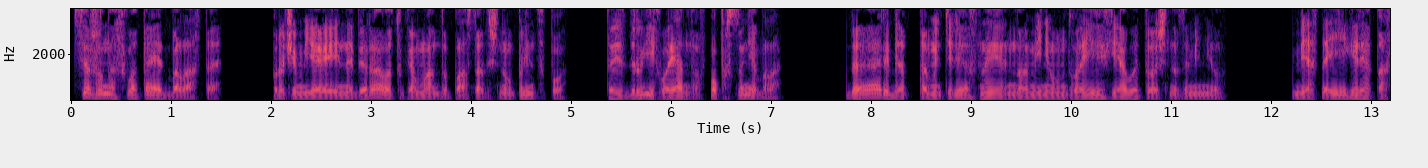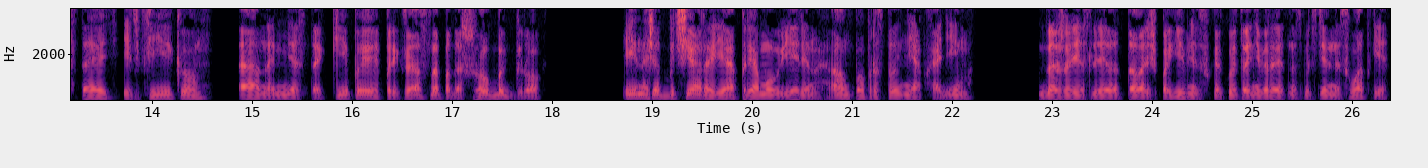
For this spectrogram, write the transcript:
Все же у нас хватает балласта. Впрочем, я и набирал эту команду по остаточному принципу. То есть других вариантов попросту не было. Да, ребята там интересные, но минимум двоих я бы точно заменил. Вместо Игоря поставить эльфийку, а на место Кипы прекрасно подошел бы Грок. И насчет бычара я прямо уверен, он попросту необходим. Даже если этот товарищ погибнет в какой-то невероятно смертельной схватке,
